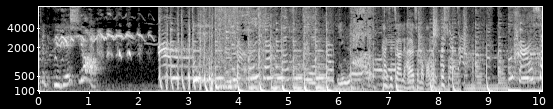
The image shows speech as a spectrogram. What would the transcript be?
这你别笑。看一下家里还有什么宝贝，再帅。好笑。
